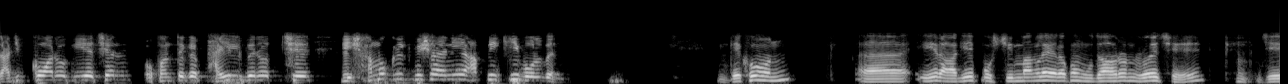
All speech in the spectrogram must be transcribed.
রাজীব কুমারও গিয়েছেন। ওখান থেকে ফাইল বেরোচ্ছে। এই সামগ্রিক বিষয় নিয়ে আপনি কি বলবেন? দেখুন আহ, এর আগে পশ্চিমবাংলায় এরকম উদাহরণ রয়েছে। যে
